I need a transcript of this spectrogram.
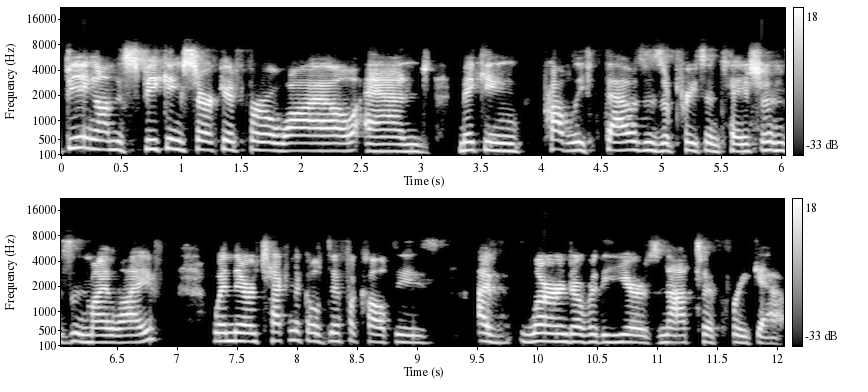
being on the speaking circuit for a while and making probably thousands of presentations in my life, when there are technical difficulties, I've learned over the years not to freak out.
